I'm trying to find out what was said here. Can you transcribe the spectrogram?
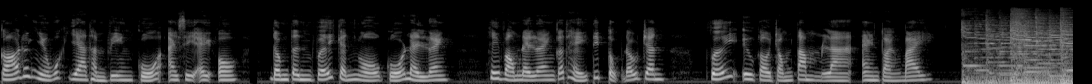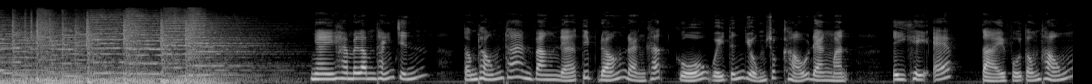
có rất nhiều quốc gia thành viên của ICAO đồng tình với cảnh ngộ của Đài Loan, hy vọng Đài Loan có thể tiếp tục đấu tranh với yêu cầu trọng tâm là an toàn bay. Ngày 25 tháng 9, Tổng thống Thái Anh Văn đã tiếp đón đoàn khách của Quỹ tín dụng xuất khẩu Đan Mạch EKF tại phủ tổng thống.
